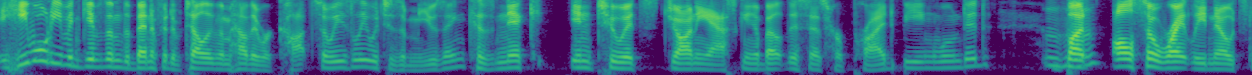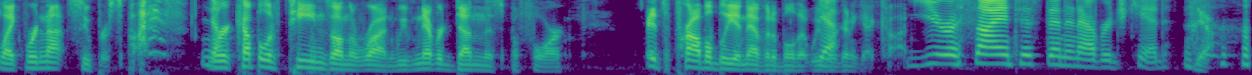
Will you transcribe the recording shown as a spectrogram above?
He won't even give them the benefit of telling them how they were caught so easily, which is amusing because Nick intuits Johnny asking about this as her pride being wounded, but mm-hmm. also rightly notes, like, we're not super spies. No. We're a couple of teens on the run. We've never done this before. It's probably inevitable that we Yeah. were going to get caught. You're a scientist and an average kid. Yeah.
